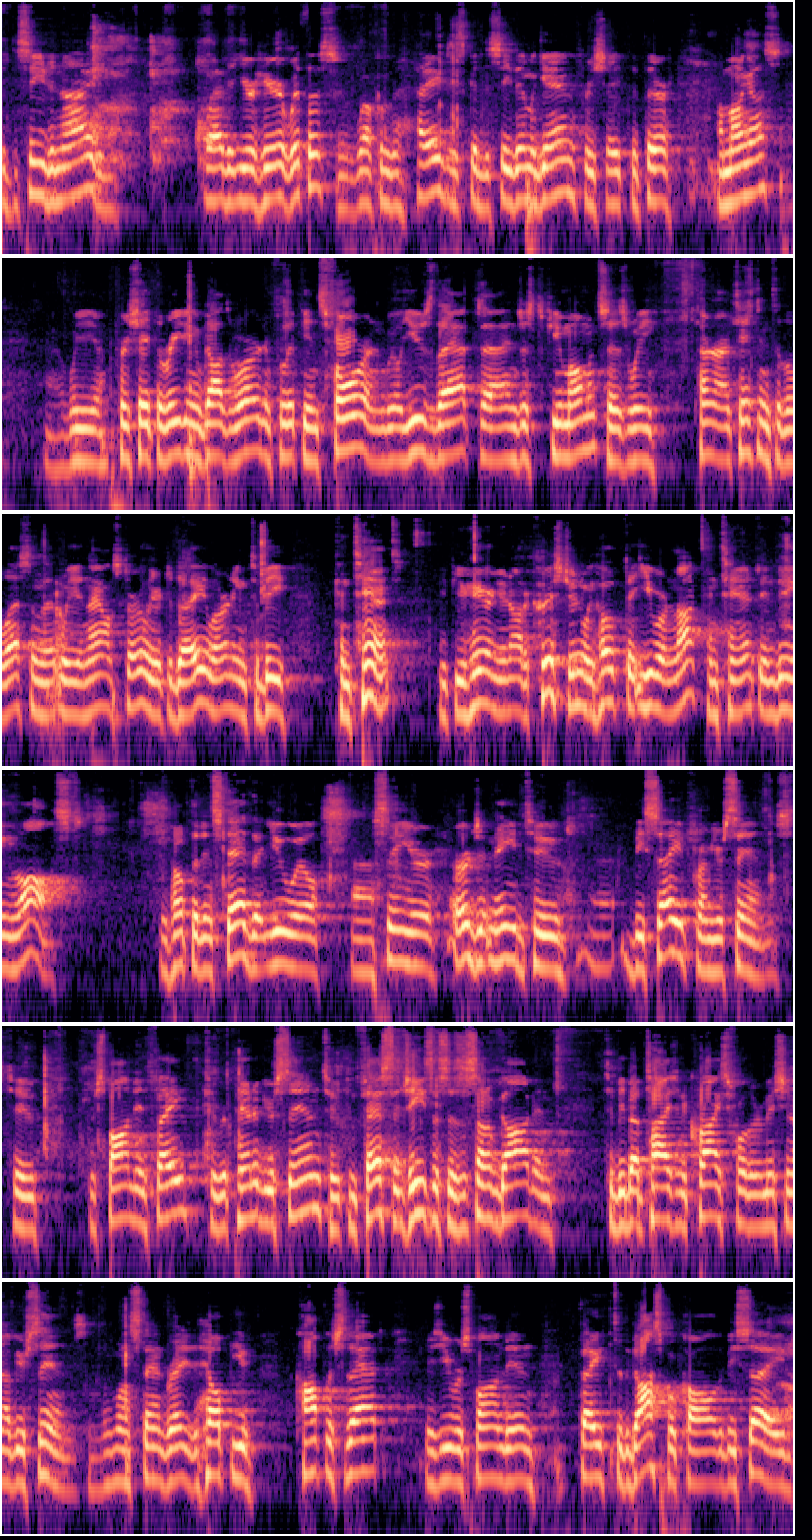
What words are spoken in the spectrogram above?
Good to see you tonight. Glad that you're here with us. Welcome to Hagues. It's good to see them again. Appreciate that they're among us. Uh, we appreciate the reading of God's Word in Philippians 4, and we'll use that uh, in just a few moments as we turn our attention to the lesson that we announced earlier today, learning to be content. If you're here and you're not a Christian, we hope that you are not content in being lost. We hope that instead that you will uh, see your urgent need to uh, be saved from your sins, to respond in faith, to repent of your sin, to confess that Jesus is the Son of God, and to be baptized into Christ for the remission of your sins. We want to stand ready to help you accomplish that as you respond in faith to the gospel call to be saved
